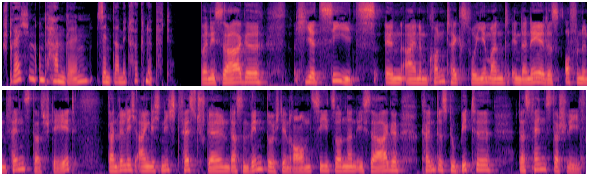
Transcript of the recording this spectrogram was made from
Sprechen und Handeln sind damit verknüpft. Wenn ich sage, hier zieht's in einem Kontext, wo jemand in der Nähe des offenen Fensters steht, dann will ich eigentlich nicht feststellen, dass ein Wind durch den Raum zieht, sondern ich sage, könntest du bitte das Fenster schließen.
